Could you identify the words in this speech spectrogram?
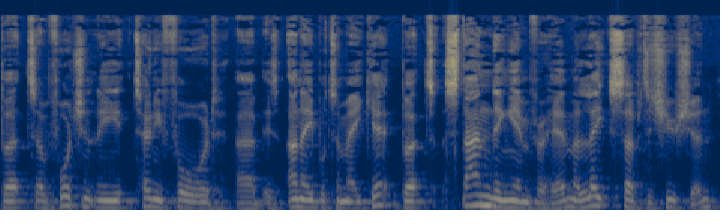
but unfortunately Tony Ford uh, is unable to make it. But standing in for him, a late substitution,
